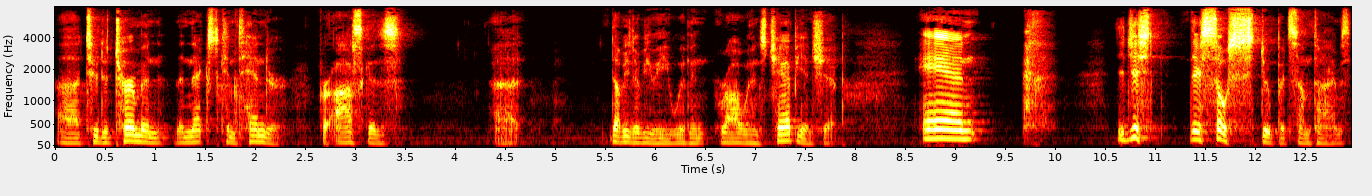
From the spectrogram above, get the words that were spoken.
uh, to determine the next contender for Asuka's uh, WWE Women Raw Women's Championship, and you just they're so stupid sometimes.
